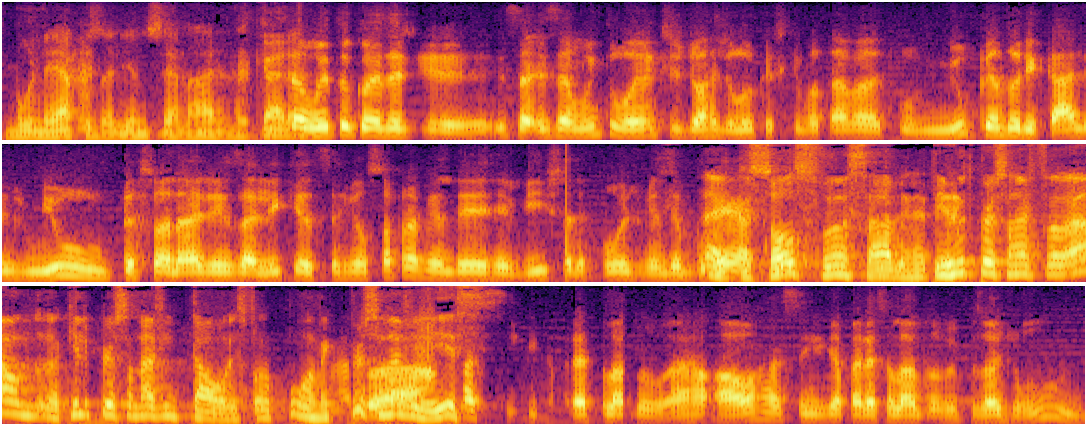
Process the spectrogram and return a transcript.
bonecos ali no cenário, né? Cara... Isso é muito coisa de. Isso é, isso é muito antes de George Lucas, que botava tipo, mil penduricalhos, mil personagens ali que serviam só pra vender revista depois, vender bonecos. É, que só os fãs sabem, né? Tem é. muito personagem que fala, ah, aquele personagem tal. Aí você fala, porra, mas que personagem é esse? Assim, que aparece lá no, a, a Orra assim, que aparece lá no episódio 1, uhum.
